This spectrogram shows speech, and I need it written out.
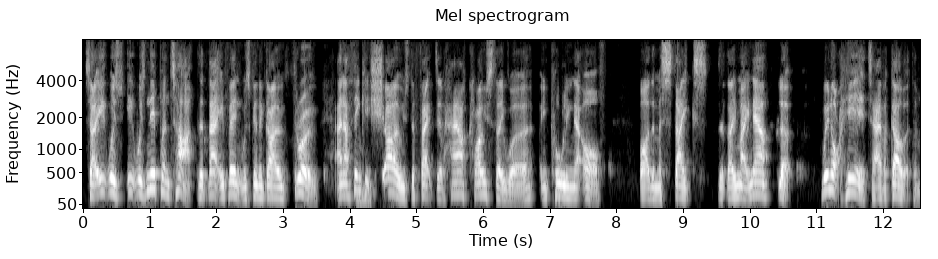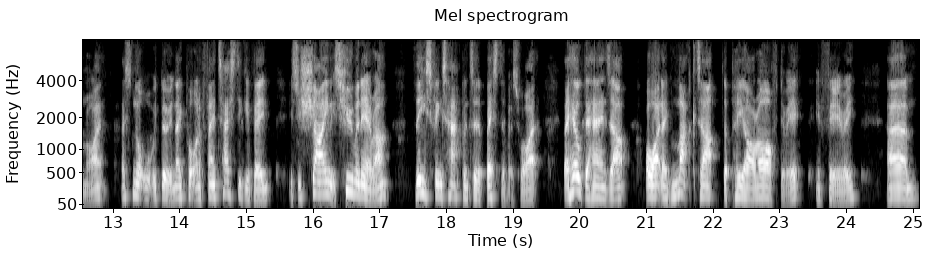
So it was it was nip and tuck that that event was going to go through, and I think it mm. shows the fact of how close they were in calling that off by the mistakes that they made. Now, look, we're not here to have a go at them, right? That's not what we're doing. They put on a fantastic event. It's a shame. It's human error. These things happen to the best of us, right? They held their hands up. All right, they've mucked up the PR after it, in theory. Um,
